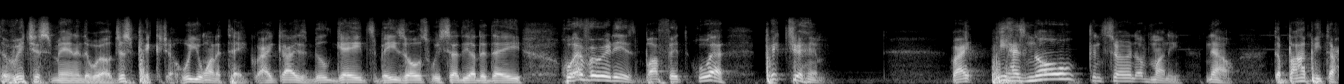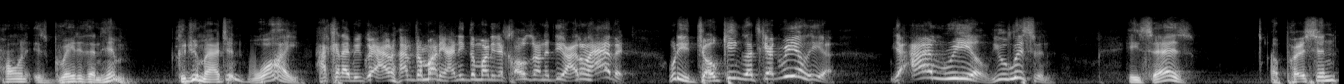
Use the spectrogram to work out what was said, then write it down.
the richest man in the world. Just picture who you want to take, right, guys? Bill Gates, Bezos, we said the other day, whoever it is, Buffett, whoever. Picture him, right? He has no concern of money. Now, the Babi Tahon is greater than him. Could you imagine? Why? How can I be great? I don't have the money. I need the money to close on the deal. I don't have it. What are you joking? Let's get real here. Yeah, I'm real. You listen. He says, a person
